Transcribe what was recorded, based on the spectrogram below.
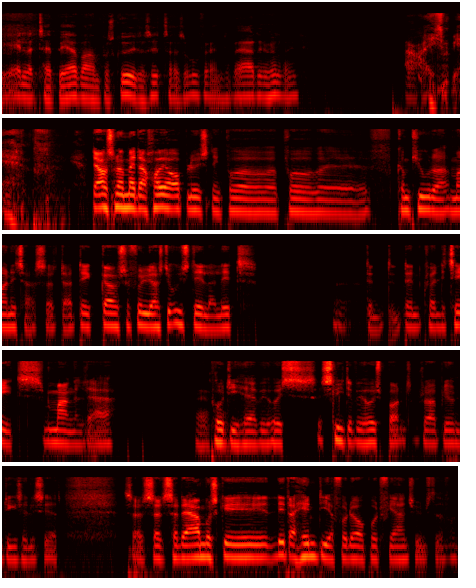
Ja, eller tage bærbaren på skødet og sætte sig i sofaen. Hvad er det jo heller ikke? ej, ja, pff, ja. Der er også noget med, at der er højere opløsning på, på øh, computer monitors, så der, det gør jo selvfølgelig også, det udstiller lidt den, den, den kvalitetsmangel, der er Ja, på de her VHS, slidte VHS-bånd, som så er blevet digitaliseret. Så, så, så der er måske lidt at hente i at få det over på et fjernsyn i stedet for.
